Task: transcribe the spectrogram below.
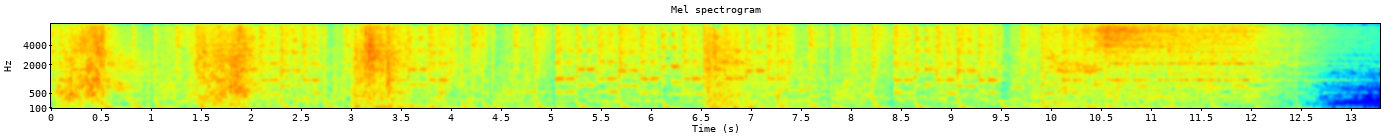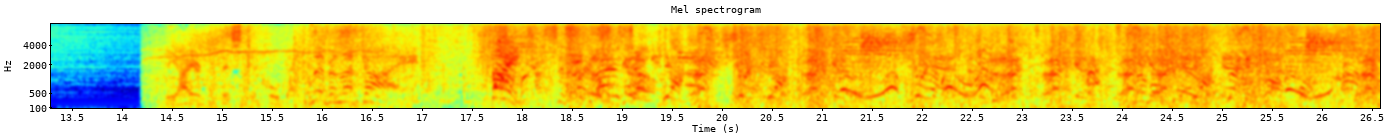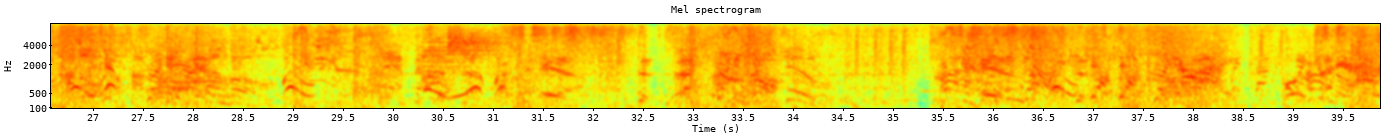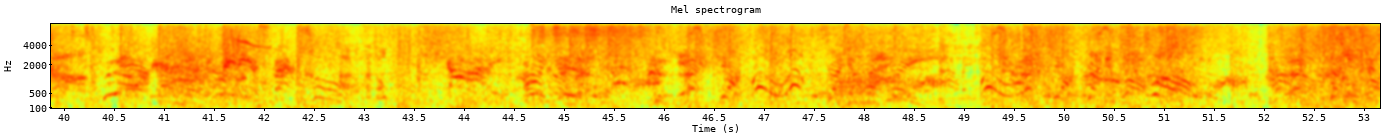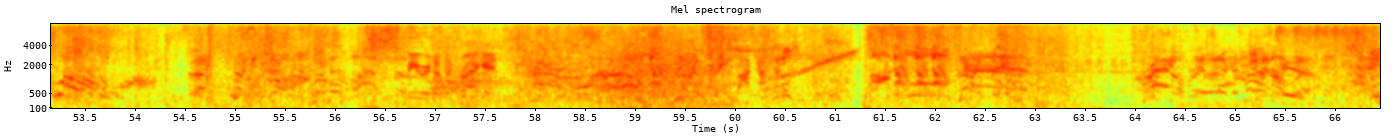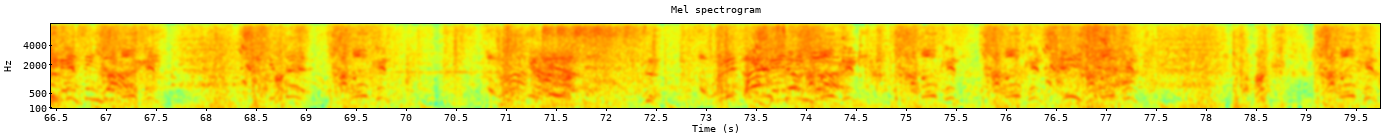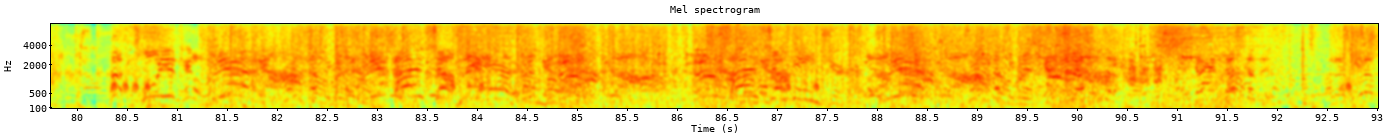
The Iron Fist can hold that. Live and let die! Fight! Dragon Ball! Dragon Ball! Standing guard! Hadouken! Standing guard! Hadouken! Hadouken! Hadouken! Hadouken! Horyuken! Sideshow! Air combo! Sideshow! Danger! Sideshow!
